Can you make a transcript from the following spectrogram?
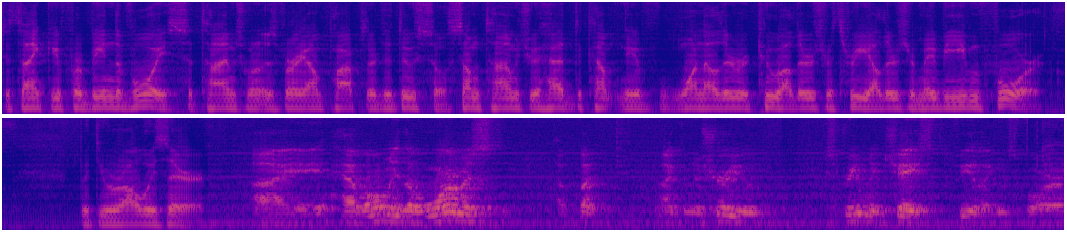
To thank you for being the voice at times when it was very unpopular to do so. Sometimes you had the company of one other or two others or three others or maybe even four, but you were always there. I have only the warmest, but I can assure you, extremely chaste feelings for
